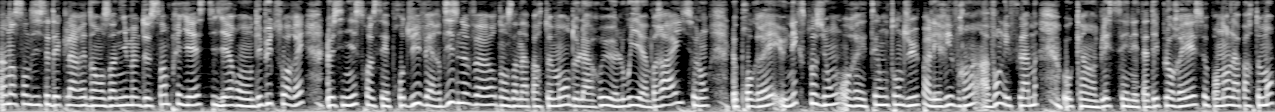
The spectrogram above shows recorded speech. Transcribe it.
Un incendie s'est déclaré dans un immeuble de Saint-Priest hier en début de soirée. Le sinistre s'est produit vers 19h dans un appartement de la rue Louis Braille. Selon le progrès, une explosion aurait été entendue par les riverains avant les flammes. Aucun blessé n'est à déplorer. Cependant, l'appartement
